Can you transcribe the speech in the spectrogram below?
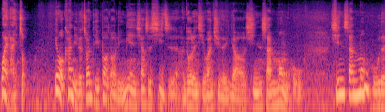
外来种，因为我看你的专题报道里面，像是戏子，很多人喜欢去的叫新山梦湖，新山梦湖的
